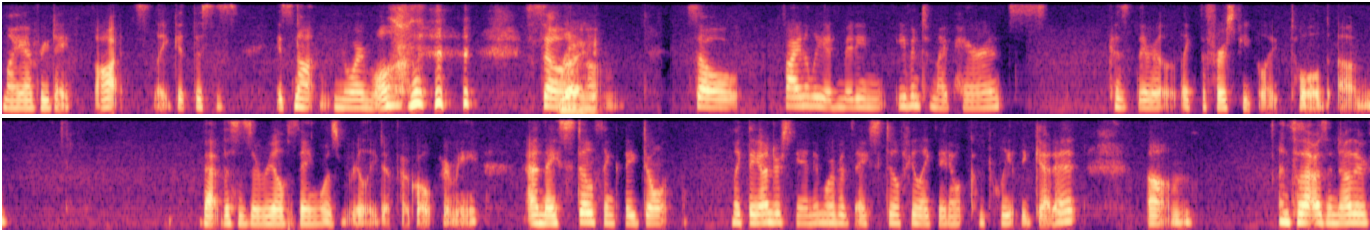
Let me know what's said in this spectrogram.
my everyday thoughts. Like it this is it's not normal. so Right. um so finally admitting even to my parents because they were like the first people I told um, that this is a real thing was really difficult for me. And they still think they don't, like, they understand it more, but they still feel like they don't completely get it. Um, and so that was another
